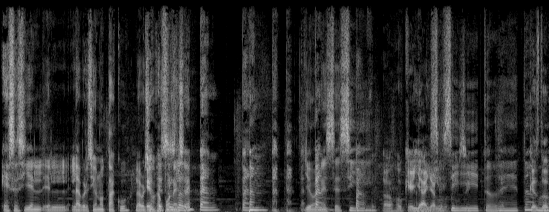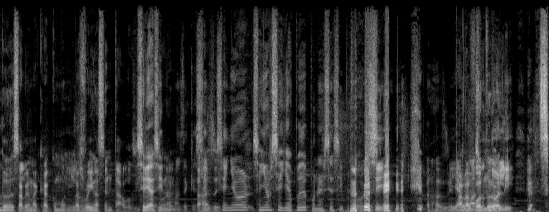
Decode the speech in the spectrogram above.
ese sí, el- el- la versión otaku, la versión Eh, Esa es la japonesa. de pam, pam, Pam, pam, pam, pam, Yo pam, necesito. pam. Ah, ok, ya, ya lo necesito de tu Que es donde salen acá como en las ruinas sentados. Sí, todo, así ¿no? nomás de que. Ah, "Se- sí. Señor, señor Sella, ¿puede ponerse así, por favor? Sí. Ah, sí, Y para la nomás un foto. dolly. Sí.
